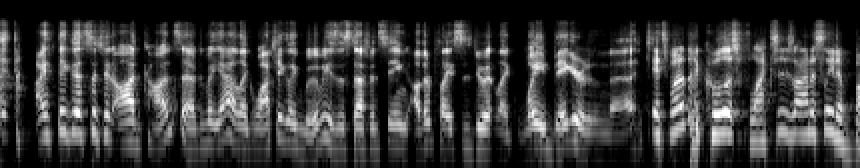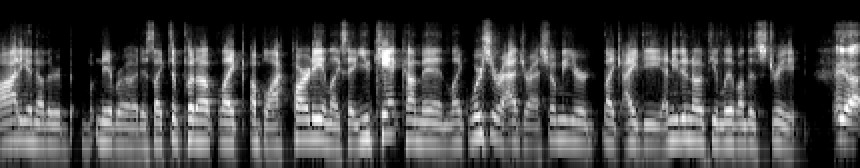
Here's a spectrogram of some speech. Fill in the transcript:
it, I think that's such an odd concept, but yeah, like watching like movies and stuff and seeing other places do it like way bigger than that. it's one of the coolest flexes, honestly, to body another neighborhood. Is like to put up like a block party and like say you can't come in. Like, where's your address? Show me your like ID. I need to know if you live on this street. Yeah,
